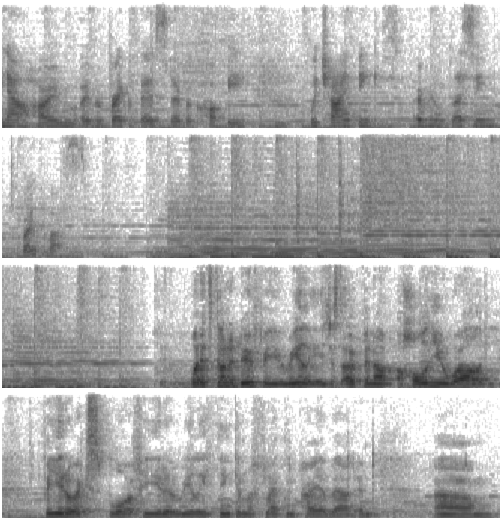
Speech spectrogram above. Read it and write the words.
in our home over breakfast, over coffee, mm. which I think is a real blessing to both of us. What it's going to do for you really is just open up a whole new world for you to explore, for you to really think and reflect and pray about. And um,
